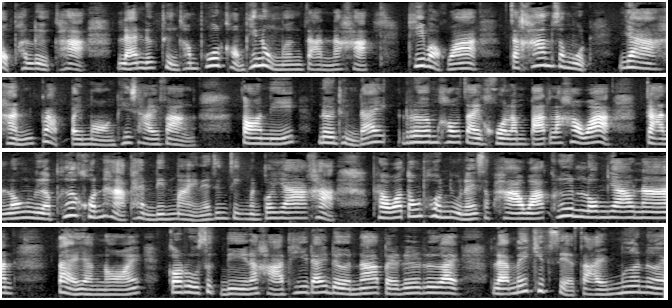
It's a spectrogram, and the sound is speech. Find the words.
ตกผลึกค่ะ และนึกถึงคำพูดของพี่หนุ่มเมืองจันนะคะ ที่บอกว่าจะข้ามสมุทรอย่าหันกลับไปมองที่ชายฝั่ง ตอนนี้เนยถึงได้เริ่มเข้าใจโคลัมปัสแล้วค่ะว่า การล่องเรือเพื่อค้นหาแผ่นดินใหม่เนี่ยจริง ๆ มันก็ยากค่ะ เพราะว่าต้องทนอยู่ในสภาวะคลื่นลมยาวนาน แต่อย่างน้อย ก็รู้สึกดีนะคะที่ได้เดินหน้าไปเรื่อยๆ และไม่คิดเสียใจเมื่อเนย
